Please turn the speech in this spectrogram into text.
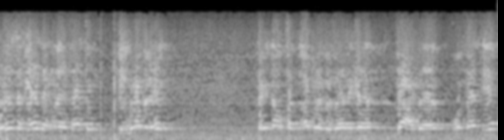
وليس في هذا منافاة لغراب العلم فإنه قد أبرز ذلك بعد وفاته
